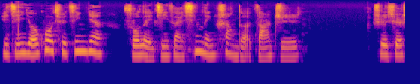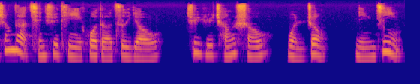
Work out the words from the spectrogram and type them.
以及由过去经验所累积在心灵上的杂质，使学生的情绪体获得自由，趋于成熟、稳重、宁静、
